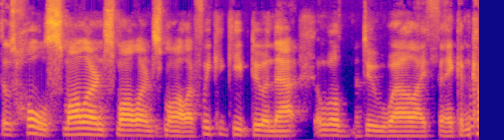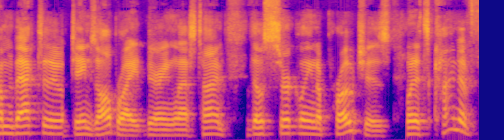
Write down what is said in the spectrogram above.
those holes smaller and smaller and smaller. If we could keep doing that, we'll do well, I think. And coming back to James Albright during last time, those circling approaches, when it's kind of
